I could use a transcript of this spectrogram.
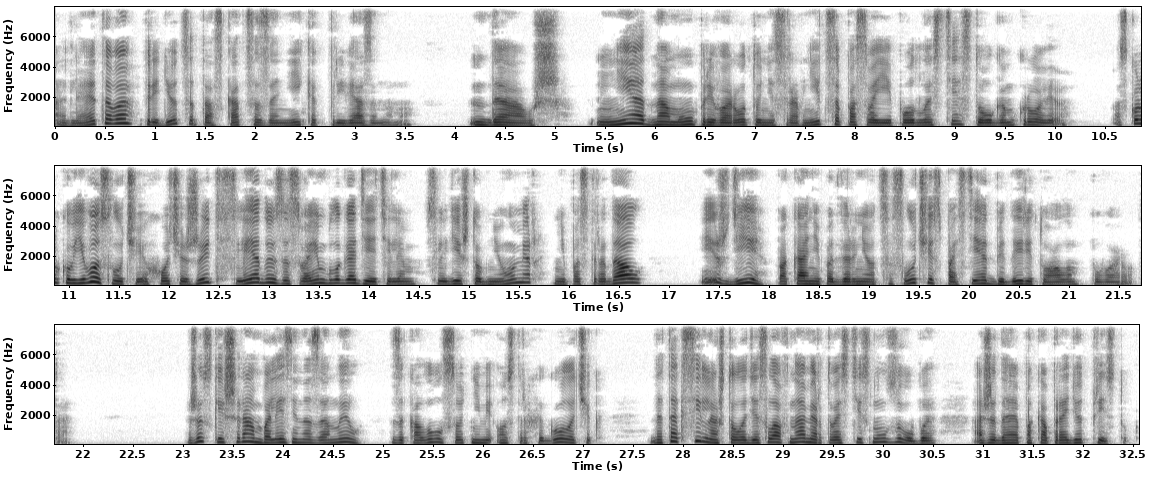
А для этого придется таскаться за ней как привязанному. Да уж, ни одному привороту не сравнится по своей подлости с долгом крови. Поскольку в его случае хочешь жить, следуй за своим благодетелем, следи, чтобы не умер, не пострадал, и жди, пока не подвернется случай спасти от беды ритуалом поворота. Жесткий шрам болезненно заныл, заколол сотнями острых иголочек, да так сильно, что Владислав намертво стиснул зубы, ожидая, пока пройдет приступ.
